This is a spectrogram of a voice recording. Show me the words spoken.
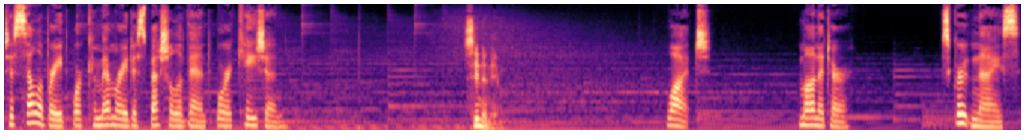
to celebrate or commemorate a special event or occasion. Synonym Watch, Monitor, Scrutinize.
